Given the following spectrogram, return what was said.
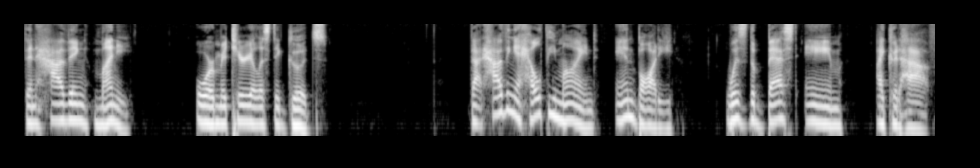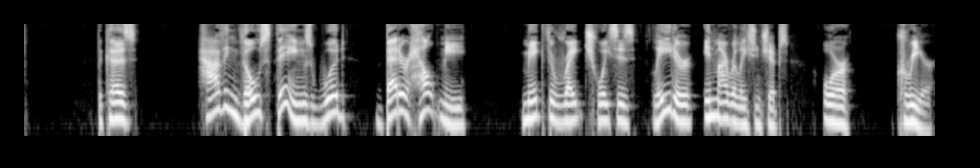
than having money or materialistic goods. That having a healthy mind and body was the best aim I could have. Because having those things would better help me make the right choices later in my relationships or career.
